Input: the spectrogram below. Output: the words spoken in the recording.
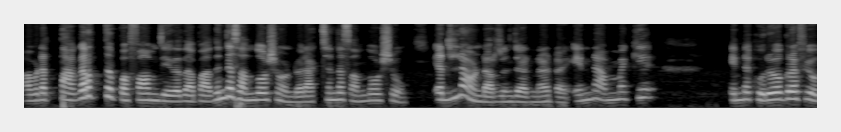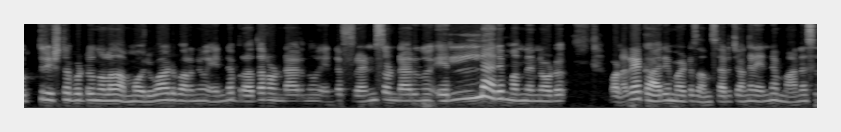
അവിടെ തകർത്ത് പെർഫോം ചെയ്തത്. അപ്പൊ അതിന്റെ സന്തോഷമുണ്ട് ഒരു അച്ഛന്റെ സന്തോഷവും എല്ലാം ഉണ്ട് അർജുൻ ചേട്ടന് കേട്ടോ. എന്റെ അമ്മയ്ക്ക് എന്റെ കൊറിയോഗ്രാഫി ഒത്തിരി ഇഷ്ടപ്പെട്ടു എന്നുള്ളത് അമ്മ ഒരുപാട് പറഞ്ഞു. എന്റെ ബ്രദർ ഉണ്ടായിരുന്നു എന്റെ ഫ്രണ്ട്സ് ഉണ്ടായിരുന്നു എല്ലാവരും വന്ന് എന്നോട് വളരെ കാര്യമായിട്ട് സംസാരിച്ചു. അങ്ങനെ എന്റെ മനസ്സ്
